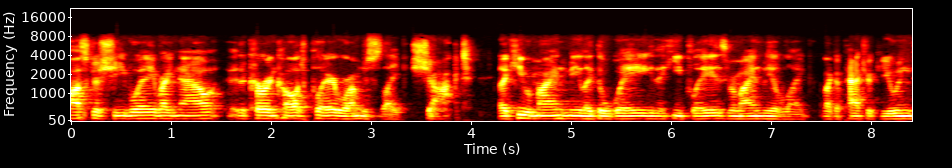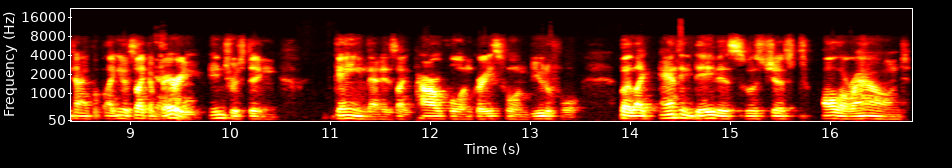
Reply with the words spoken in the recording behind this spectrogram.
Oscar Tshiebwe right now, the current college player, where I'm just like shocked. Like he reminds me, like the way that he plays reminds me of like like a Patrick Ewing type of like you know, it's like a yeah. very interesting game that is like powerful and graceful and beautiful. But like Anthony Davis was just all around,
